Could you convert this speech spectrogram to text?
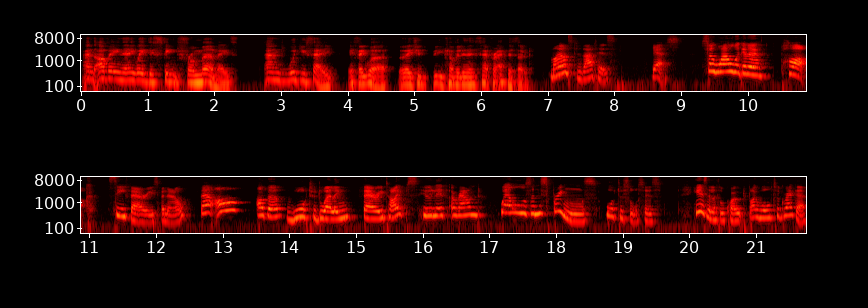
And are they in any way distinct from mermaids? And would you say, if they were, that they should be covered in a separate episode? My answer to that is yes. So while we're gonna park sea fairies for now, there are other water dwelling fairy types who live around wells and springs, water sources. Here's a little quote by Walter Gregor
